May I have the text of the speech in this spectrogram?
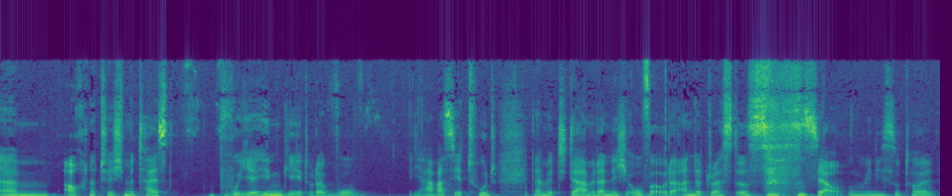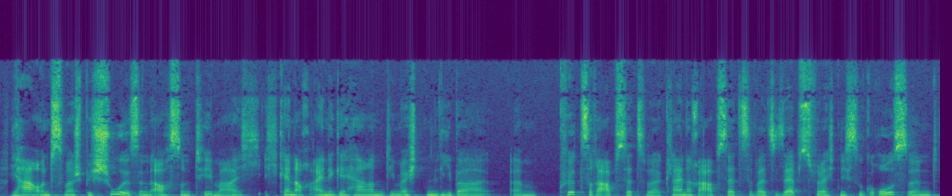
ähm, auch natürlich mitteilst, wo ihr hingeht oder wo, ja, was ihr tut, damit die Dame dann nicht over- oder underdressed ist. Das ist ja auch irgendwie nicht so toll. Ja, und zum Beispiel Schuhe sind auch so ein Thema. Ich, ich kenne auch einige Herren, die möchten lieber ähm, kürzere Absätze oder kleinere Absätze, weil sie selbst vielleicht nicht so groß sind.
